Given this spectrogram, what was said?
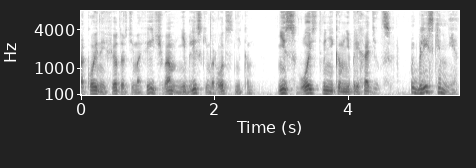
покойный Федор Тимофеевич вам ни близким родственником, ни свойственником не приходился. Близким нет.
